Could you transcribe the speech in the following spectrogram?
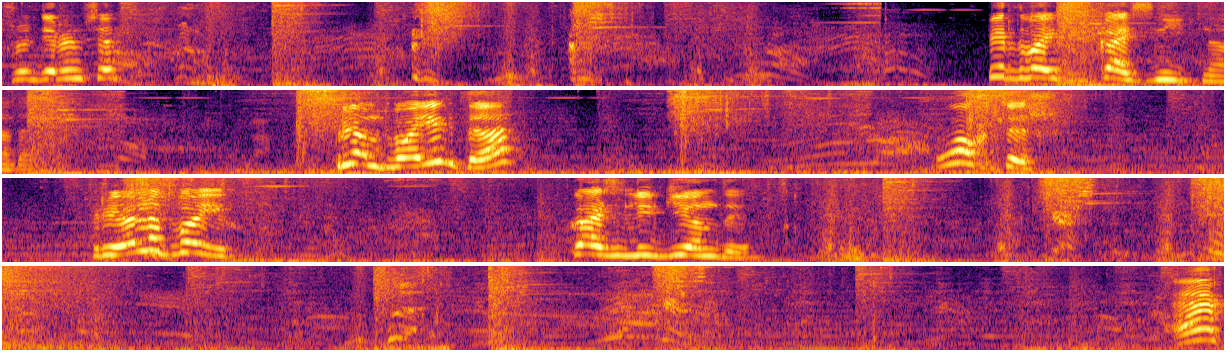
Что, держимся? Теперь двоих казнить надо. Прям двоих, да? Ох ты ж. Реально двоих? Казнь легенды. Эх,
